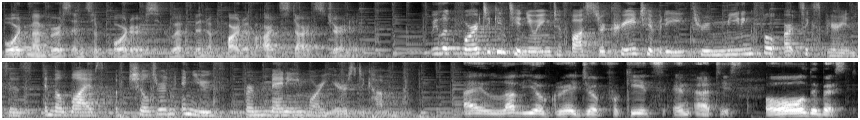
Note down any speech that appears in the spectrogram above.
board members, and supporters who have been a part of Art Start's journey. We look forward to continuing to foster creativity through meaningful arts experiences in the lives of children and youth for many more years to come. I love your great job for kids and artists. All the best.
